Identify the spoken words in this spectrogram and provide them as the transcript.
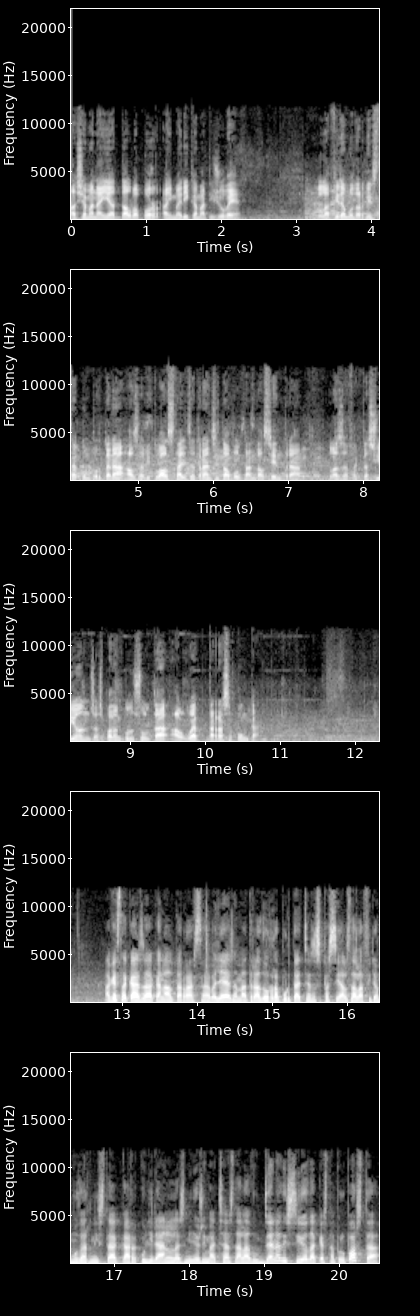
la xamaneia del vapor Aimeric Amat i Jové. La Fira Modernista comportarà els habituals talls de trànsit al voltant del centre. Les afectacions es poden consultar al web terrassa.cat. Aquesta casa, Canal Terrassa Vallès, emetrà dos reportatges especials de la Fira Modernista que recolliran les millors imatges de la dotzena edició d'aquesta proposta.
